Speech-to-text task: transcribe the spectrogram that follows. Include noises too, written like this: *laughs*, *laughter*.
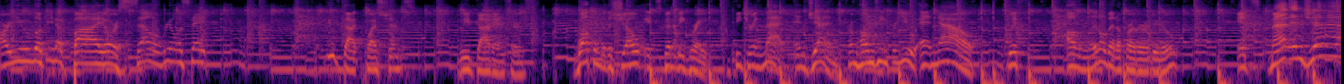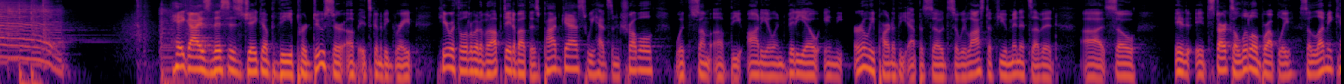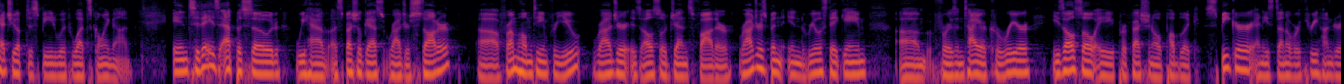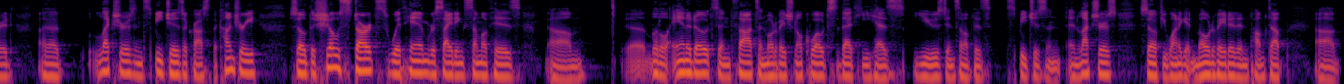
Are you looking to buy or sell real estate? You've got questions. We've got answers. Welcome to the show. It's going to be great. Featuring Matt and Jen from Home Team for You. And now, with a little bit of further ado, it's Matt and Jen. Hey guys, this is Jacob, the producer of It's to Be Great, here with a little bit of an update about this podcast. We had some trouble with some of the audio and video in the early part of the episode, so we lost a few minutes of it. Uh, so it, it starts a little abruptly, so let me catch you up to speed with what's going on. In today's episode, we have a special guest, Roger Stauder. Uh, from Home Team for You. Roger is also Jen's father. Roger's been in the real estate game um, for his entire career. He's also a professional public speaker, and he's done over 300 uh, lectures and speeches across the country. So the show starts with him reciting some of his um, uh, little anecdotes and thoughts and motivational quotes that he has used in some of his speeches and, and lectures. So if you want to get motivated and pumped up, uh,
